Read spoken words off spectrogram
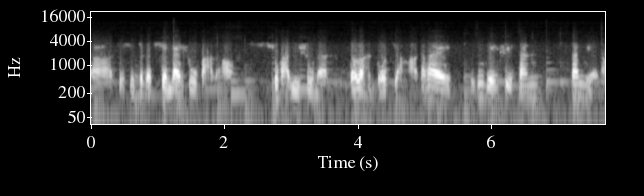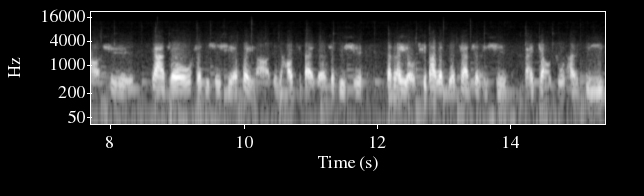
啊、呃，就是这个现代书法的啊，书法艺术呢得了很多奖啊，大概已经连续三三年啊，是亚洲设计师协会啊，就是好几百个设计师，大概有七八个国家设计师来角逐，他是第一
